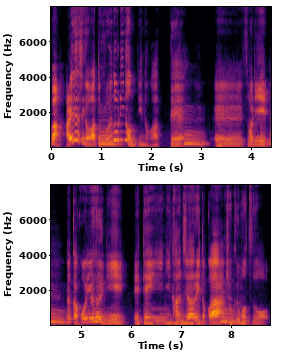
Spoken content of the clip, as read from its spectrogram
んまああれですよ。あとうん。フード理論っていうのがあって、うん。えーつまりうん。なんかこういうふうに、えー店員に感じ悪いとか、うん。食物を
